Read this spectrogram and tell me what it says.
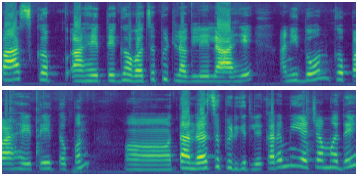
पाच कप आहे ते गव्हाचं पीठ लागलेलं आहे आणि दोन कप आहे ते इथं पण तांदळाचं पीठ घेतले कारण मी याच्यामध्ये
